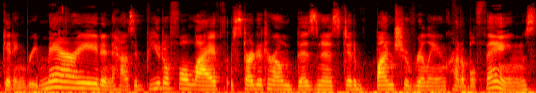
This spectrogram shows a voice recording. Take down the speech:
getting remarried and has a beautiful life started her own business did a bunch of really incredible things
